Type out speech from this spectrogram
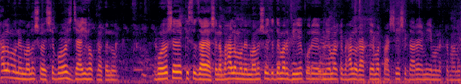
ভালো মনের মানুষ হয় সে বয়স যাই হোক না কেন বয়সে কিছু যায় আসে না। ভালো মনের মানুষ হয়ে যদি আমার বিয়ে করে উনি আমাকে ভালো রাখে আমার পাশে এসে দাঁড়ায় আমি এমন একটা মানুষ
